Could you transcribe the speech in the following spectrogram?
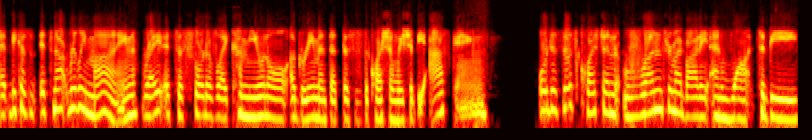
Uh, because it's not really mine, right? It's a sort of like communal agreement that this is the question we should be asking. Or does this question run through my body and want to be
